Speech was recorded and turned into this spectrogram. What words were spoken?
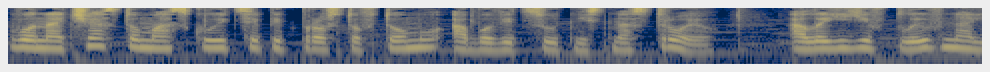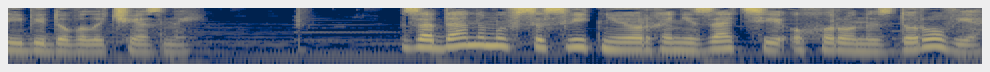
Вона часто маскується під просто втому або відсутність настрою, але її вплив на лібідо величезний. За даними Всесвітньої організації охорони здоров'я,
